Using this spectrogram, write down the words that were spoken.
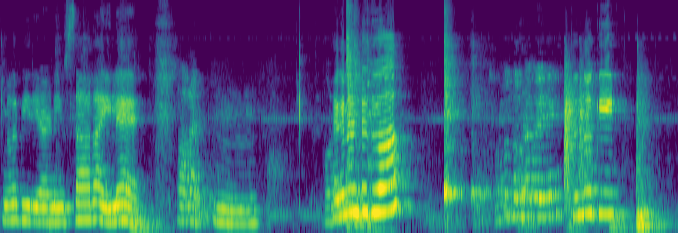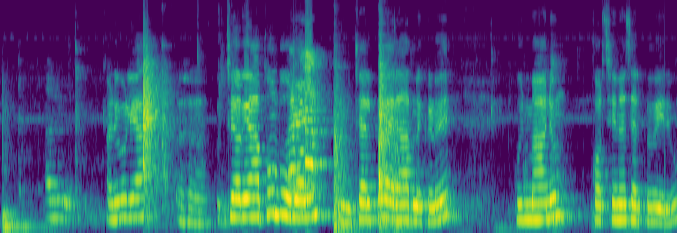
നിങ്ങളെ ബിരിയാണി സാറായില്ലേ? ഉം. എങ്ങനെ ഉണ്ട് ഇതുവാ തിന്നോക്കി. അടിപൊളിയാ. ചെറിയാപ്പും പൂവോളും ചിലപ്പോൾ വരാറിനിക്കണ് കുന്മാനും കുറച്ചിനെ ചിലപ്പോൾ വരും.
